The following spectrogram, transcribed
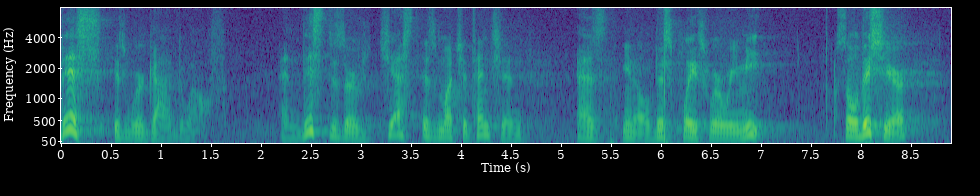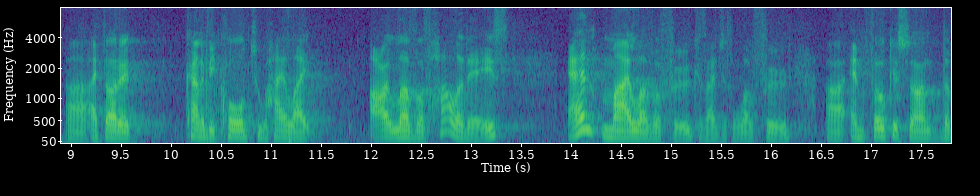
this is where God dwells. And this deserves just as much attention as, you know, this place where we meet. So this year, uh, I thought it kind of be cool to highlight our love of holidays and my love of food, because I just love food, uh, and focus on the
